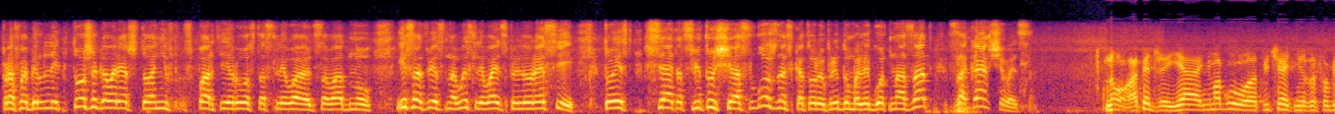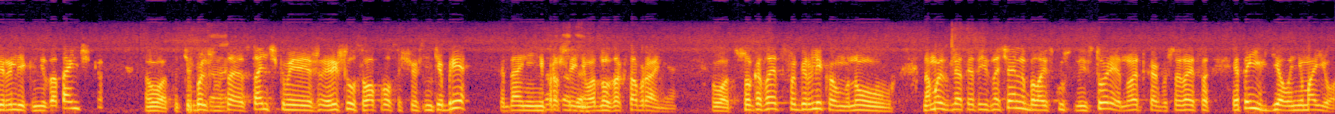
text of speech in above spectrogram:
Про Фаберлик тоже говорят, что они с партией Роста сливаются в одну. И, соответственно, вы сливаетесь с Прилой Россией. То есть вся эта цветущая сложность, которую придумали год назад, заканчивается. Ну, опять же, я не могу отвечать ни за Фаберлик, ни за танчиков. Вот. Тем более, что с танчиками решился вопрос еще в сентябре когда они не да, прошли да, ни в одно заксобрание. Вот. Что касается Фаберликом, ну, на мой взгляд, это изначально была искусственная история, но это, как бы, что называется, это их дело, не мое.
